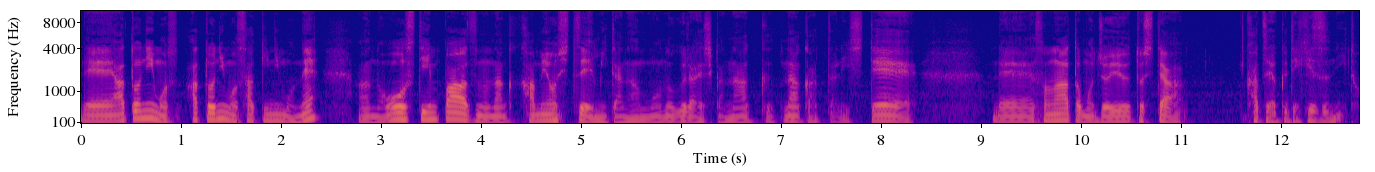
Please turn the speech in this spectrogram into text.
で、後にも、後にも先にもね、あの、オースティン・パーズのなんかカメオ出演みたいなものぐらいしかなく、なかったりして、で、その後も女優としては活躍できずにと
